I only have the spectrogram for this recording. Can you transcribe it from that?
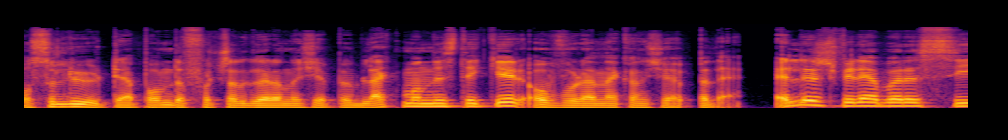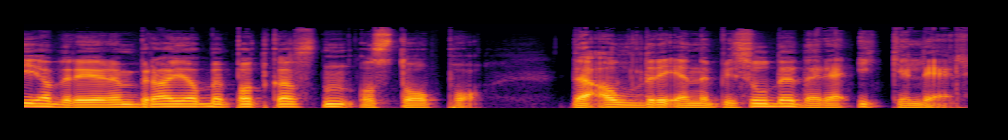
Og så lurte jeg på om det fortsatt går an å kjøpe Black Money-stikker, og hvordan jeg kan kjøpe det. Ellers vil jeg bare si at dere gjør en bra jobb med podkasten, og stå på. Det er aldri en episode der jeg ikke ler.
